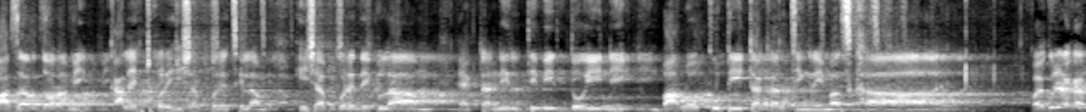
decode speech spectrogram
বাজার দর আমি কালেক্ট করে হিসাব করেছিলাম। হিসাব করে দেখলাম একটা নীলতিমি দৈনিক বারো কোটি টাকার চিংড়ি মাছ খায়। কয় কোটি টাকার?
